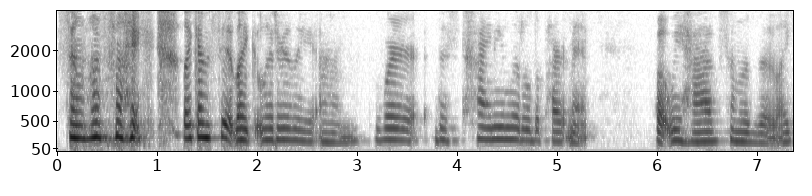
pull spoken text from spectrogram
some of my like I'm still like literally um, we're this tiny little department, but we have some of the like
